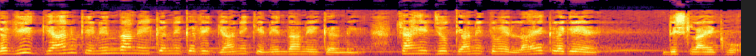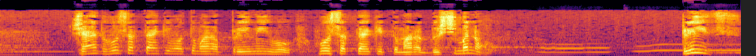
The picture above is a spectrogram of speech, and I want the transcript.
कभी ज्ञान की निंदा नहीं करनी, कभी ज्ञानी की निंदा नहीं करनी। चाहे जो ज्ञानी तुम्हें लायक लगे डिसलायक हो शायद हो सकता है कि वो तुम्हारा प्रेमी हो हो सकता है कि तुम्हारा दुश्मन हो। प्लीज़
